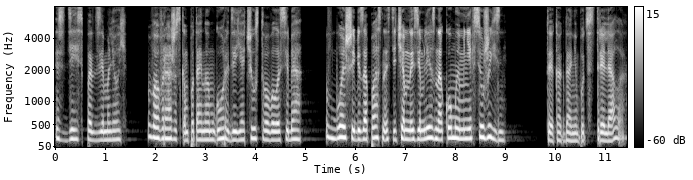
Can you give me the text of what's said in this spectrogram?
Здесь, под землей, во вражеском потайном городе, я чувствовала себя в большей безопасности, чем на земле, знакомой мне всю жизнь. «Ты когда-нибудь стреляла?»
